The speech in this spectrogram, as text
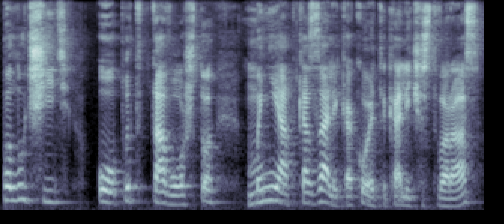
получить опыт того, что мне отказали какое-то количество раз,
